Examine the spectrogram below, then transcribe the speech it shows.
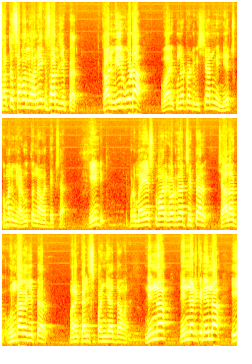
చట్టసభల్లో అనేక సార్లు చెప్పారు. కానీ మీరు కూడా వారికి ఉన్నటువంటి విషయాన్ని మేము నేర్చుకోమని మేము అడుగుతున్నాం అధ్యక్ష. ఏంటి? ఇప్పుడు మహేష్ కుమార్ గౌడ్ గారు చెప్పారు చాలా హుందాగా చెప్పారు మనం కలిసి పనిచేద్దామని. నిన్న నిన్నటికి నిన్న ఈ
